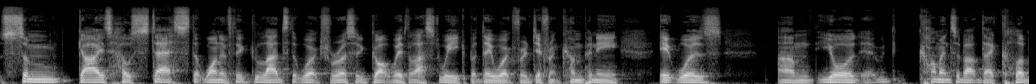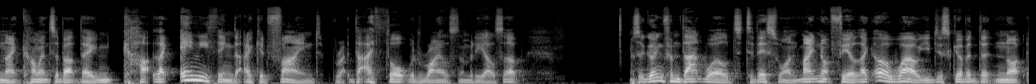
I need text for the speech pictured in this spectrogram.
some guy's hostess that one of the lads that worked for us had got with last week, but they work for a different company. It was um, your uh, comments about their club night, comments about their car, like anything that I could find right, that I thought would rile somebody else up. So going from that world to this one might not feel like, oh wow, you discovered that not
